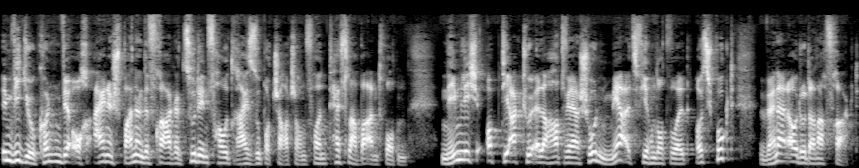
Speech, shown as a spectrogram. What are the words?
Im Video konnten wir auch eine spannende Frage zu den V3 Superchargern von Tesla beantworten. Nämlich, ob die aktuelle Hardware schon mehr als 400 Volt ausspuckt, wenn ein Auto danach fragt.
